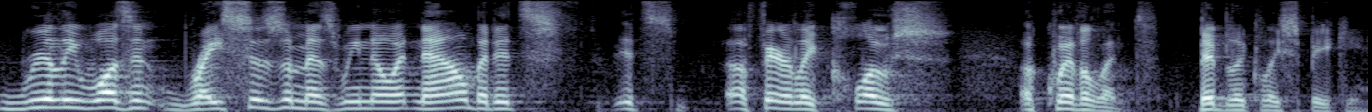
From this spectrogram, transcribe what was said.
really wasn't racism as we know it now, but it's, it's a fairly close equivalent, biblically speaking.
